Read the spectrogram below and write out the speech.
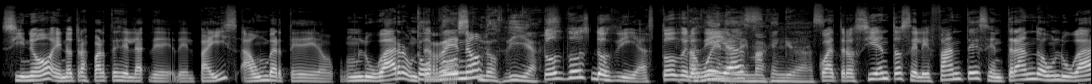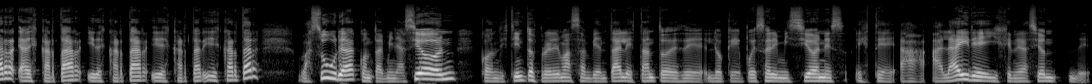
sino en otras partes del país a un vertedero, un lugar, un terreno. Todos los días. Todos los días, todos los días la imagen que das. 400 elefantes entrando a un lugar a descartar y descartar y descartar y descartar basura, contaminación, con distintos problemas ambientales, tanto desde lo que puede ser emisiones este, al aire y generación de,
